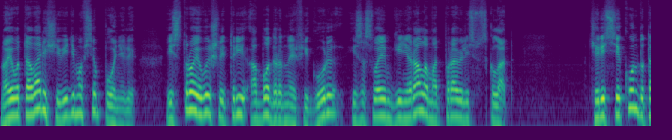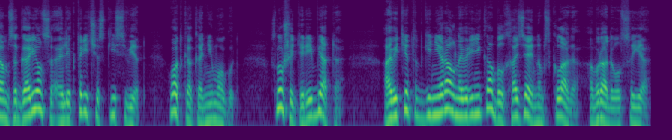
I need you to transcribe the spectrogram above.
но его товарищи, видимо, все поняли. Из строя вышли три ободранные фигуры и со своим генералом отправились в склад. Через секунду там загорелся электрический свет. Вот как они могут. «Слушайте, ребята, а ведь этот генерал наверняка был хозяином склада», — обрадовался я.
